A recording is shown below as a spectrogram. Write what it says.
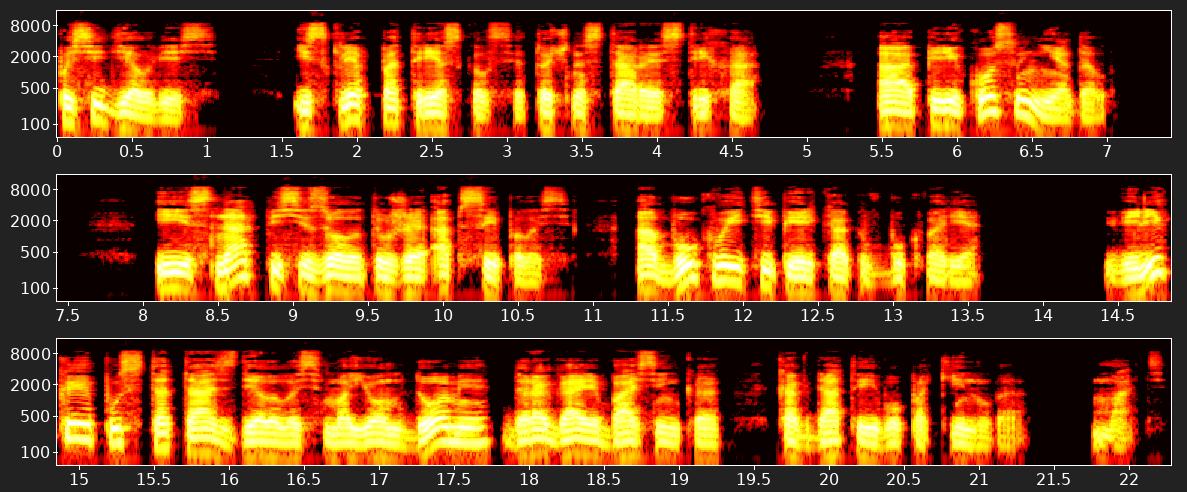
посидел весь, и склеп потрескался, точно старая стриха, а перекосу не дал. И с надписи золото уже обсыпалось, а буквы теперь как в букваре. Великая пустота сделалась в моем доме, дорогая Басенька, когда ты его покинула, мать.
